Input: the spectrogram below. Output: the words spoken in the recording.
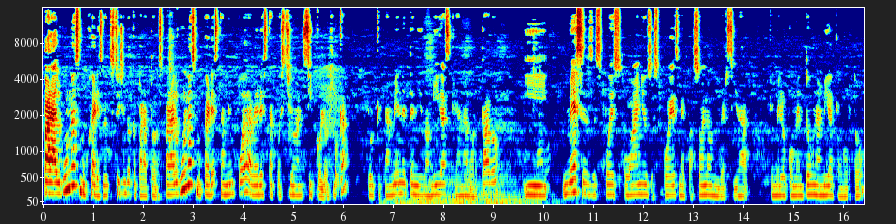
para algunas mujeres, no te estoy diciendo que para todas, para algunas mujeres también puede haber esta cuestión psicológica, porque también he tenido amigas que han abortado y meses después o años después me pasó en la universidad, que me lo comentó una amiga que abortó,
